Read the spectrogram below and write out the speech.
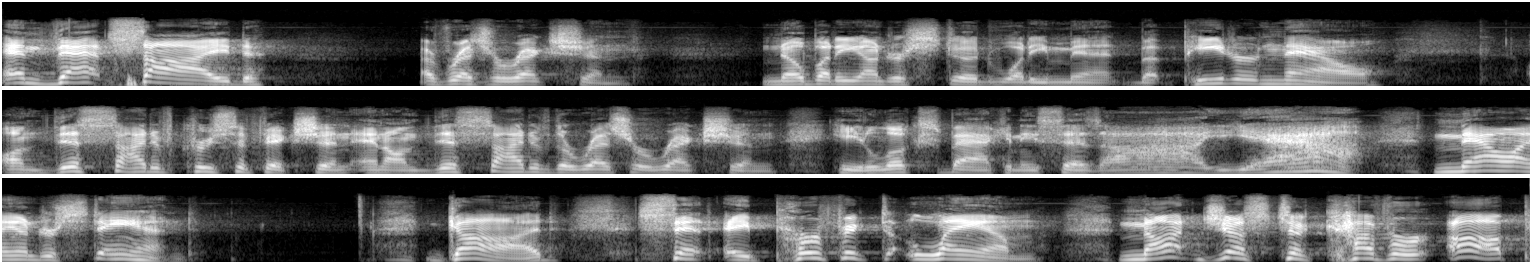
And that side of resurrection. Nobody understood what he meant. But Peter now on this side of crucifixion and on this side of the resurrection, he looks back and he says, Ah, yeah, now I understand. God sent a perfect lamb, not just to cover up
